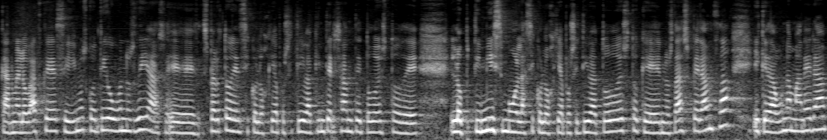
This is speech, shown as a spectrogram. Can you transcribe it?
Carmelo Vázquez, seguimos contigo, buenos días, eh, experto en psicología positiva, qué interesante todo esto del el optimismo, la psicología positiva, todo esto que nos da esperanza y que de alguna manera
